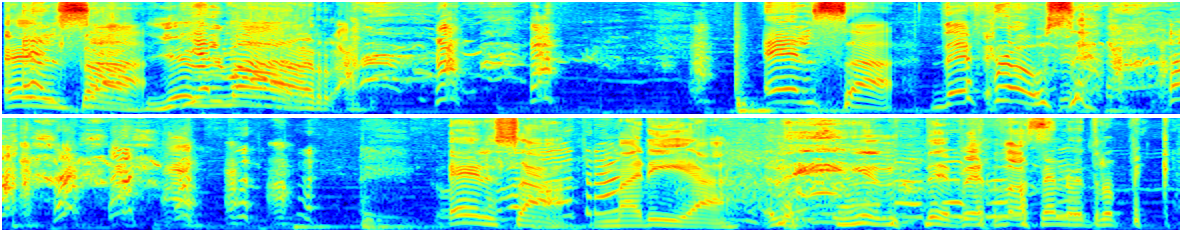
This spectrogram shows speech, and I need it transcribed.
Elsa, Elsa y el, mar. Elsa de Frozen. Elsa María. De, de perdona nuestro pecado.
